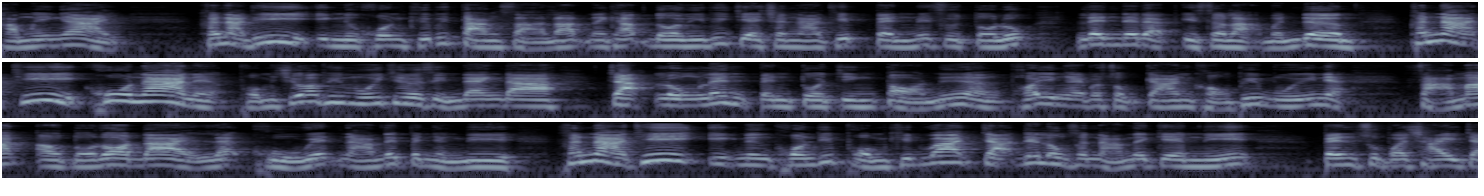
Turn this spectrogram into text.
ทำง่ายๆ ขณะที่อีกหนึ่งคนคือพี่ตังสารัตนะครับ โดยมีพี่เจชนาทิพย์เป็นมิดฟิลด์ตัวลุกเล่นได้แบบอิสระเหมือนเดิม ขณะที่คู่หน้าเนี่ยผมเชื่อว่าพี่มุ้ยธีรศิลป์แดงดา จะลงเล่นเป็นตัวจริงต่อเนื่อง เพราะยังไงประสบการณ์ของพี่มุ้ยเนี่ยสามารถเอาตัวรอดได้ และขู่เวียดนามได้เป็นอย่างดี ขณะที่อีกหนึ่งคนที่ผมคิดว่าจะได้ลงสนามในเกมนี้ เป็นสุประชัยใจ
